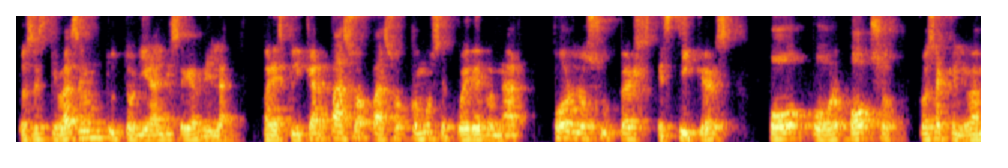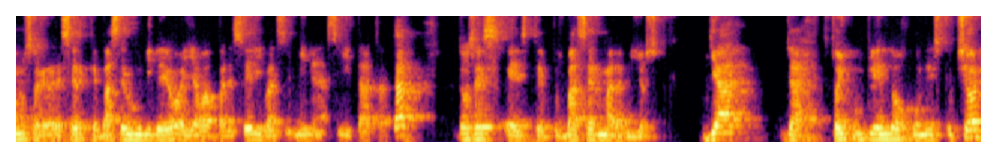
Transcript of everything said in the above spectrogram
Entonces, que va a ser un tutorial, dice Gabriela, para explicar paso a paso cómo se puede donar por los super stickers o por OXO, cosa que le vamos a agradecer que va a ser un video, ella va a aparecer y va a decir, miren así, ta, ta, ta. Entonces, este, pues va a ser maravilloso. Ya, ya estoy cumpliendo una instrucción.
